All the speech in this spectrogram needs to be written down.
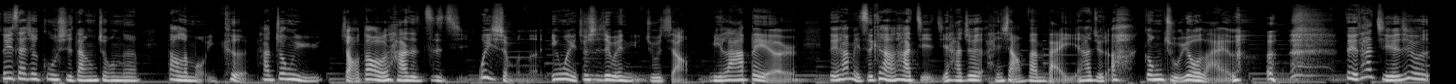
所以在这故事当中呢，到了某一刻，他终于找到了他的自己。为什么呢？因为就是这位女主角米拉贝尔，对她每次看到她姐姐，她就很想翻白眼，她觉得啊，公主又来了。对她姐姐就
